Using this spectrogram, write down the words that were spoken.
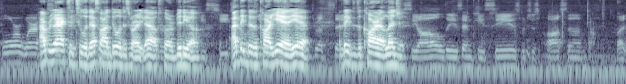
four warehouse. I'm reacting to it. That's why I'm doing this right now for a video. I think there's a car. Yeah, yeah. I think there's a car at legend. See all these NPCs, which is awesome. But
